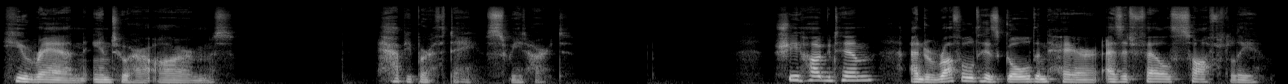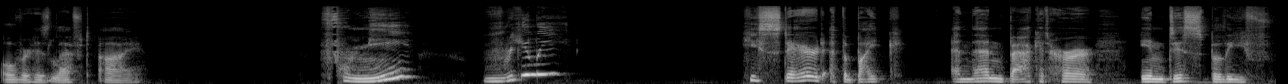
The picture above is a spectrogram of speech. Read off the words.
He ran into her arms. Happy birthday, sweetheart. She hugged him and ruffled his golden hair as it fell softly over his left eye. For me? Really? He stared at the bike and then back at her in disbelief.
